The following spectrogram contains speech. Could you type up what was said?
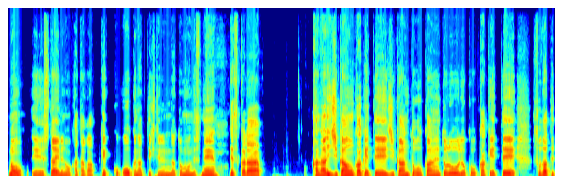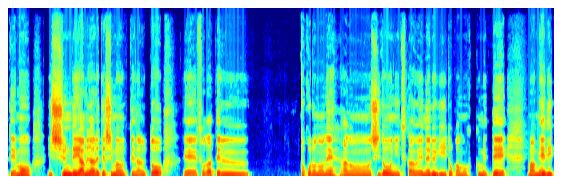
の、えースタイルの方が結構多くなってきてるんだと思うんですね。ですから、かなり時間をかけて、時間とお金と労力をかけて育てても、一瞬でやめられてしまうってなると、えー育てるところのね、あのー指導に使うエネルギーとかも含めて、まあメリッ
